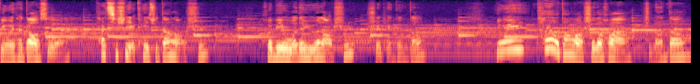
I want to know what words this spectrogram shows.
因为他告诉我，他其实也可以去当老师，会比我的语文老师水平更高，因为他要当老师的话，只能当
